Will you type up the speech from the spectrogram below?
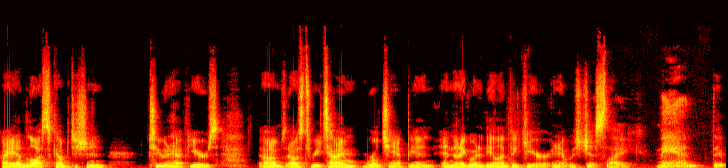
i hadn't lost a competition in two and a half years um, I was three time world champion, and then I go into the Olympic year, and it was just like, man, the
